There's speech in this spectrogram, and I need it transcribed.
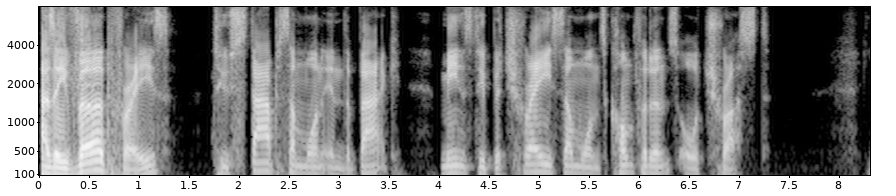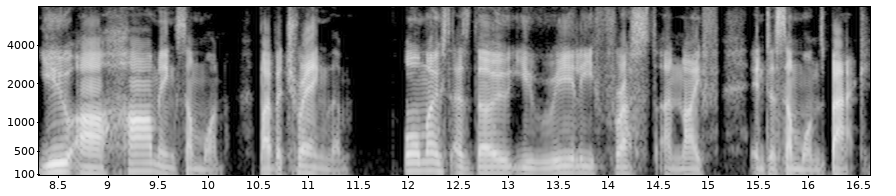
As a verb phrase, to stab someone in the back means to betray someone's confidence or trust. You are harming someone by betraying them, almost as though you really thrust a knife into someone's back.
